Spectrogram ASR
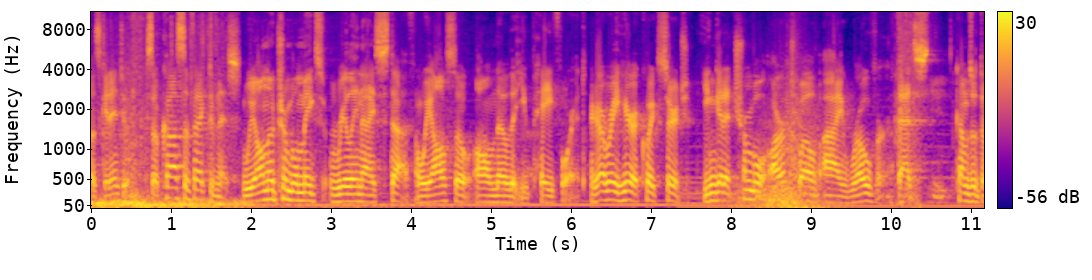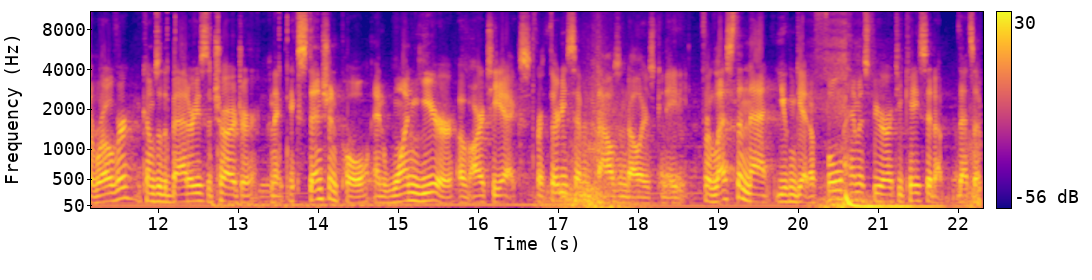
let's get into it. So cost effectiveness. We all know Trimble makes really nice stuff, and we also all know that you pay for it. I got right here a quick search. You can get a Trimble R12i Rover. That's comes with the Rover, it comes with the batteries, the charger, an extension pole, and one year of RTX for $37,000 Canadian. For less than that, you can get a full Hemisphere RTK setup. That's a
